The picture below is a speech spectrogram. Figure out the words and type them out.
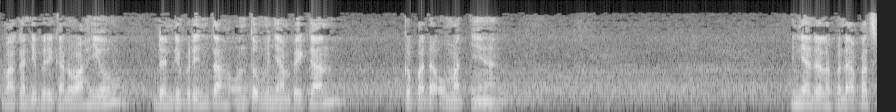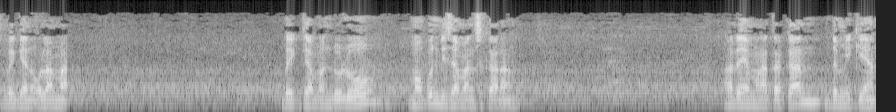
maka diberikan wahyu dan diperintah untuk menyampaikan kepada umatnya. Ini adalah pendapat sebagian ulama Baik zaman dulu maupun di zaman sekarang Ada yang mengatakan demikian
